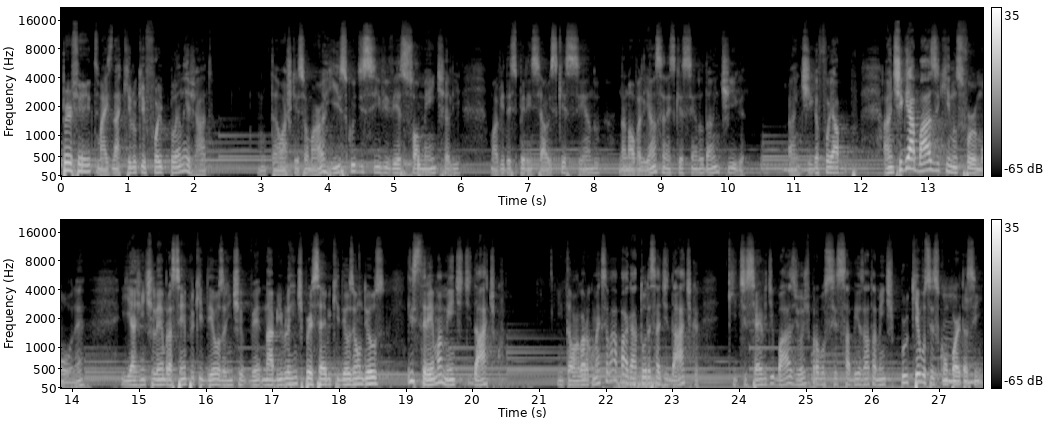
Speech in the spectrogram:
Perfeito. Mas naquilo que foi planejado. Então, acho que esse é o maior risco de se viver somente ali uma vida experiencial esquecendo na nova aliança, né, esquecendo da antiga. A antiga foi a a antiga é a base que nos formou, né? E a gente lembra sempre que Deus, a gente vê, na Bíblia a gente percebe que Deus é um Deus extremamente didático. Então agora como é que você vai apagar toda essa didática que te serve de base hoje para você saber exatamente por que você se comporta uhum. assim?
